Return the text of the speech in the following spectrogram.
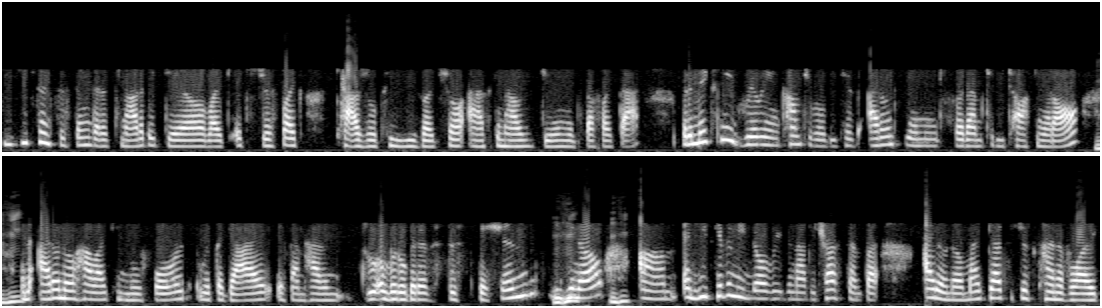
he keeps insisting that it's not a big deal, like it's just like casualties, like she'll ask him how he's doing and stuff like that. But it makes me really uncomfortable because I don't see a need for them to be talking at all. Mhm. And I don't know how I can move forward with the guy if I'm having a little bit of suspicion, you Mhm. know? Mhm. Um, and he's given me no reason not to trust him, but I don't know. My gut's just kind of like,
